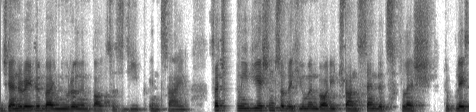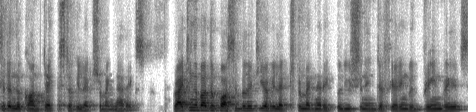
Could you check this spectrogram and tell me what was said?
generated by neural impulses deep inside. Such mediations of the human body transcend its flesh to place it in the context of electromagnetics. Writing about the possibility of electromagnetic pollution interfering with brain waves,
